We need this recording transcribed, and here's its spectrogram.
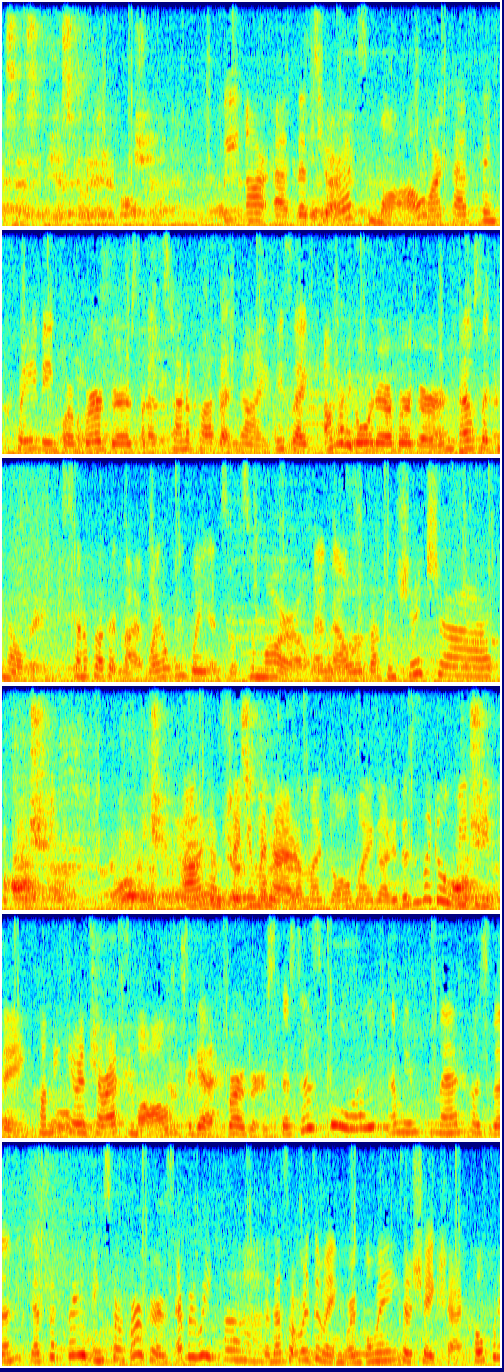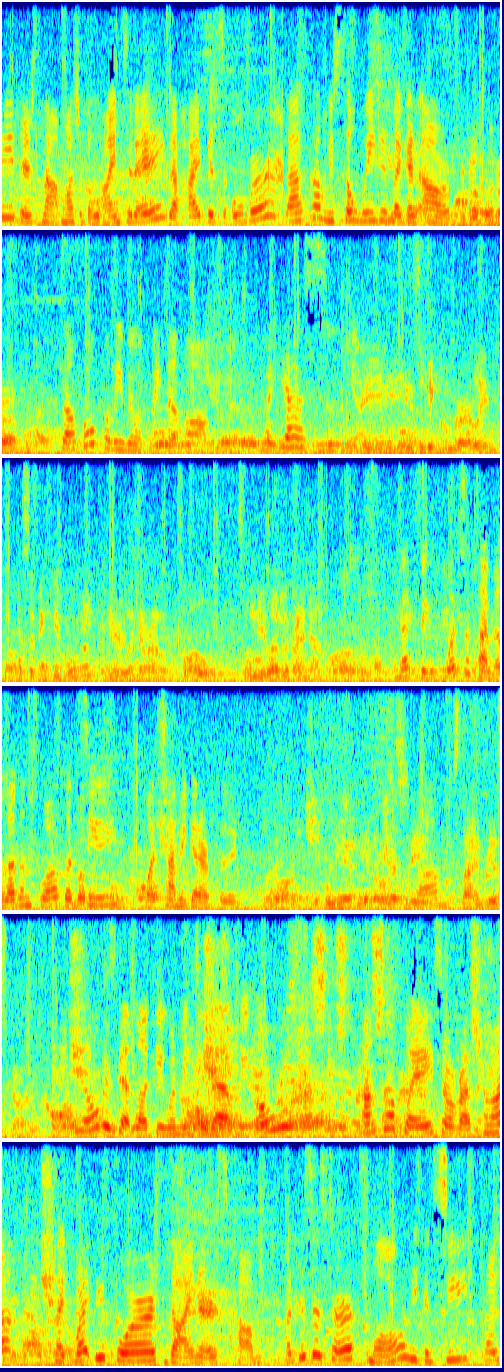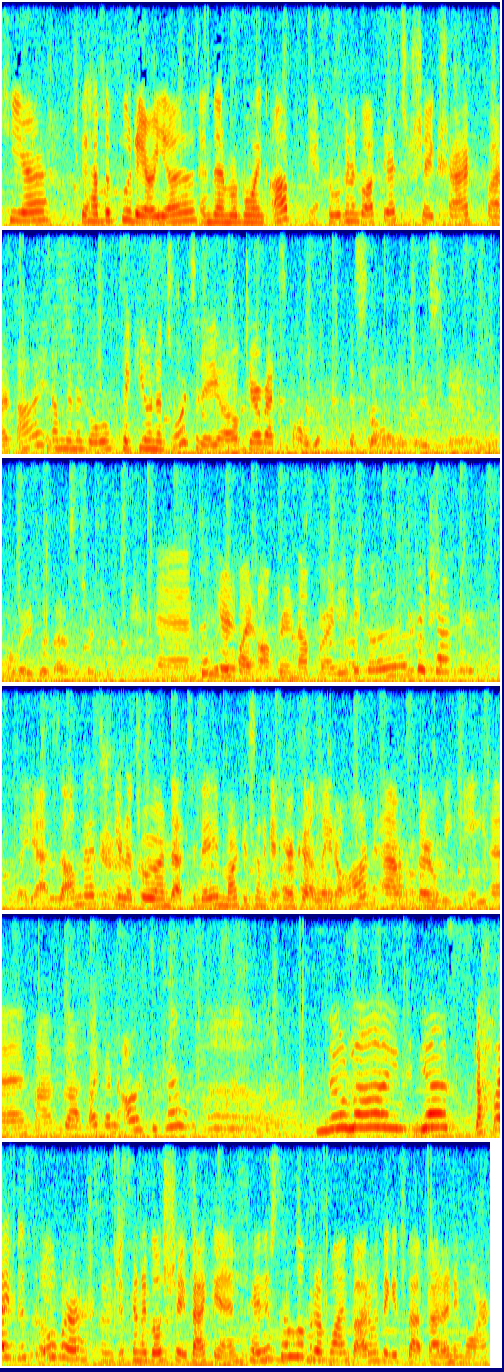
the escalator. We are at the TRX Mall. Mark has been craving for burgers at 10 o'clock at night. He's like, I'm gonna go order a burger. And I was like, no. It's 10 o'clock at night. Why don't we wait until tomorrow? And now we're back in Shake Shack. Oh, I am shaking my head. I'm like, oh my god, this is like a weekly thing. Coming here in TRX Mall to get burgers. Because this boy, I mean, man, husband, gets the cravings for burgers every week. so that's what we're doing. We're going to Shake Shack. Hopefully, there's not much of a line today. The hype is over. Last time we still waited like an hour. It got better after that. So hopefully we won't wait that long. But yes. We usually come early because I think people meet here like around 12. It's only 11 right now. Let's see. What's the time? 11, 12? Let's see what time we get our food. People usually get around 3. Um, it's not going to be as. We always get lucky when we do that. We always come to a place or a restaurant like right before diners come. But this is Syrup Mall. You can see right here they have the food area and then we're going up. Yeah, so we're gonna go up there to Shake Shack. But I am gonna go take you on a tour today of TRX Mall. It's the only place in Malaysia that has a Shake Shack. And been here quite often enough already because Shake Shack. But yeah, so I'm gonna take you on a tour on that today. Mark is gonna get a haircut later on after we eat. And I've got like an hour to go. No line! Yes! The hype is over! So we're just gonna go straight back in. Okay, there's still a little bit of line, but I don't think it's that bad anymore.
